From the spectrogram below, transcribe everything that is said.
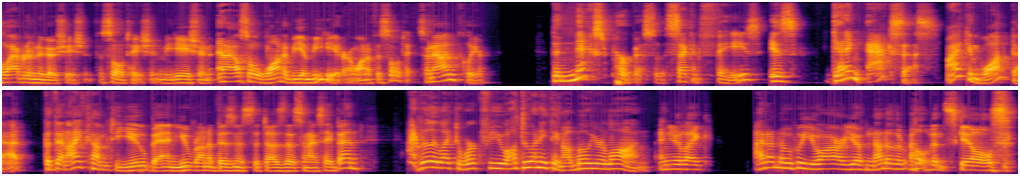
collaborative negotiation, facilitation, mediation, and I also want to be a mediator. I want to facilitate. So now I'm clear. The next purpose, so the second phase, is getting access. I can want that, but then I come to you, Ben, you run a business that does this, and I say, Ben, I'd really like to work for you. I'll do anything. I'll mow your lawn. And you're like, I don't know who you are. You have none of the relevant skills.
